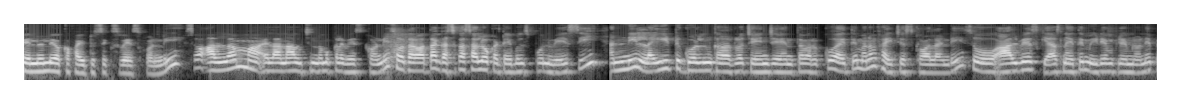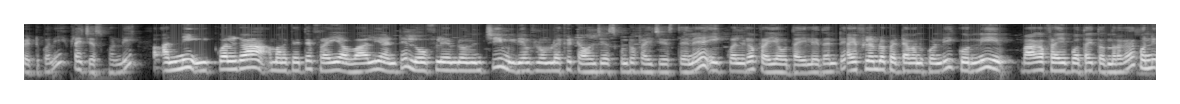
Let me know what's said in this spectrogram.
వెల్లుల్లి ఒక ఫైవ్ టు సిక్స్ వేసుకోండి. సో అల్లం ఇలా నాలుగు చిన్న ముక్కలు వేసుకోండి. సో తర్వాత గసగసాలు ఒక టేబుల్ స్పూన్ వేసి అన్ని లైట్ గోల్డెన్ కలర్లో చేంజ్ అయ్యేంత వరకు అయితే మనం ఫ్రై చేసుకోవాలండి. సో ఆల్వేస్ గ్యాస్ని అయితే మీడియం ఫ్లేమ్లోనే పెట్టుకొని ఫ్రై చేసుకోండి. అన్నీ ఈక్వల్గా మనకైతే ఫ్రై అవ్వాలి అంటే లో ఫ్లేమ్లో నుంచి మీడియం ఫ్లేమ్లోకి టర్న్ చేసుకుంటూ ఫ్రై చేస్తేనే ఈక్వల్గా ఫ్రై అవుతాయి. లేదంటే హై ఫ్లేమ్లో పెట్టామనుకోండి కొన్ని బాగా ఫ్రై అయిపోతాయి తొందరగా కొన్ని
